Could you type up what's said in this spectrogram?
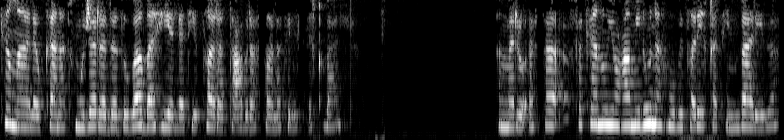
كما لو كانت مجرد ذبابة هي التي طارت عبر صالة الاستقبال. أما الرؤساء فكانوا يعاملونه بطريقة باردة.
